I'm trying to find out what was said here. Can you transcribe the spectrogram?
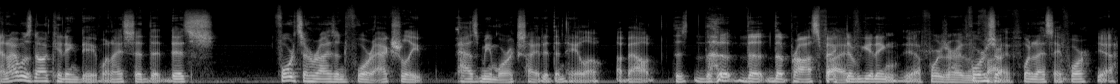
And I was not kidding, Dave, when I said that this Forza Horizon 4 actually has me more excited than Halo about the the the, the prospect Five. of getting Yeah, Forza Horizon Forza, 5. What did I say? Four? Yeah.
